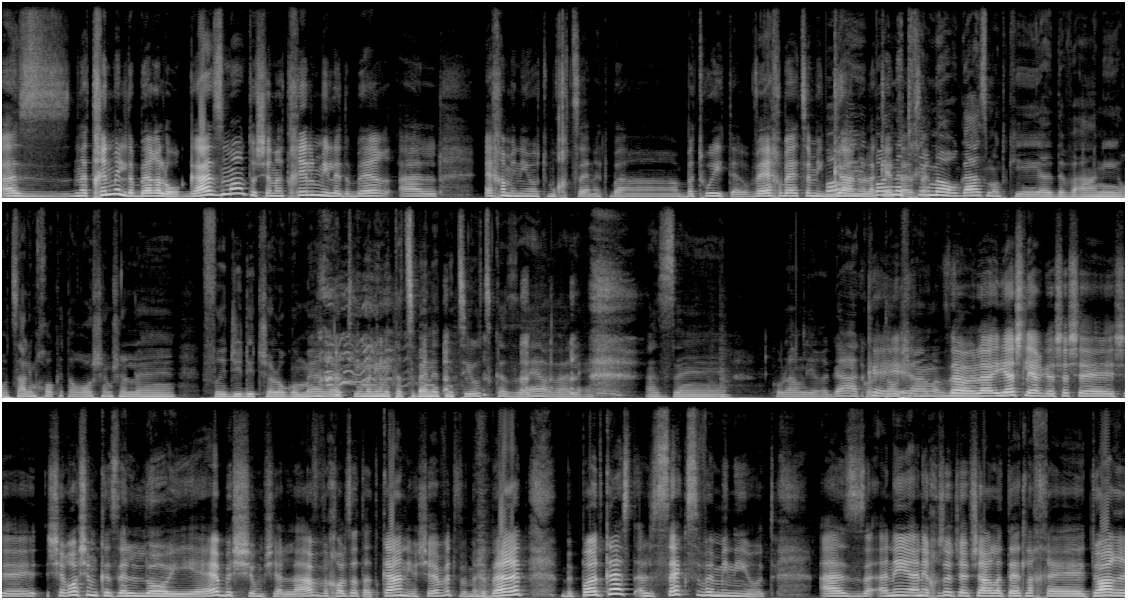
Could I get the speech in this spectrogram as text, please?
אז נתחיל מלדבר על אורגזמות, או שנתחיל מלדבר על איך המיניות מוחצנת בטוויטר, ואיך בעצם הגענו לקטע הזה. בואי נתחיל מהאורגזמות, כי הדבר, אני רוצה למחוק את הרושם של uh, פריג'ידית שלא גומרת, אם אני מתעצבנת מציוץ כזה, אבל... Uh, אז... Uh, כולם להירגע, הכל okay, טוב אוקיי, שם, אבל... זהו, לא, יש לי הרגשה ש, ש, שרושם כזה לא יהיה בשום שלב, בכל זאת את כאן יושבת ומדברת בפודקאסט על סקס ומיניות. אז אני, אני חושבת שאפשר לתת לך uh, תואר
